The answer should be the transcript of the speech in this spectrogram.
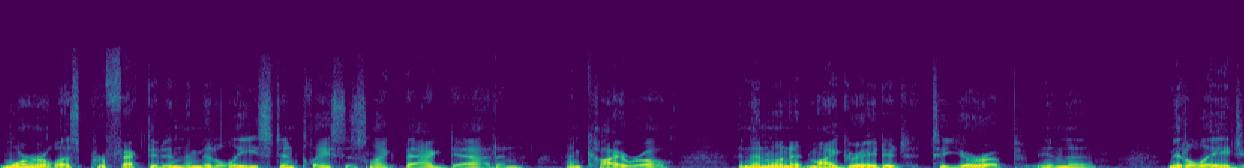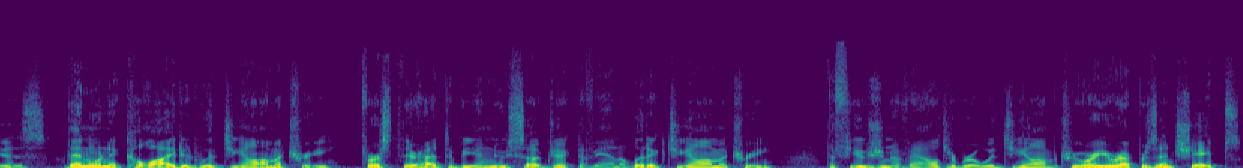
more or less perfected in the Middle East in places like Baghdad and, and Cairo. And then when it migrated to Europe in the Middle Ages. Then, when it collided with geometry, first there had to be a new subject of analytic geometry, the fusion of algebra with geometry, where you represent shapes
